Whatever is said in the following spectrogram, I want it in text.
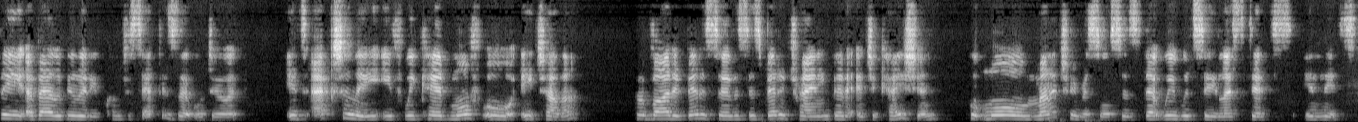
the availability of contraceptives that will do it. It's actually if we cared more for each other, provided better services, better training, better education, put more monetary resources, that we would see less deaths in this.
